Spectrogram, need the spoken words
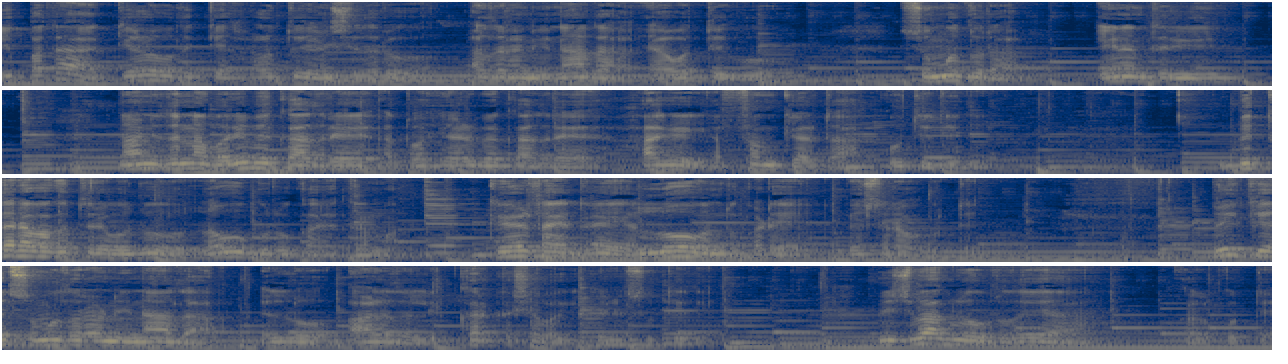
ಈ ಪದ ಕೇಳುವುದಕ್ಕೆ ಹಳತು ಎಣಿಸಿದರು ಅದರ ನಿನಾದ ಯಾವತ್ತಿಗೂ ಸುಮಧುರ. ಏನಂತೀರಿ? ನಾನು ಇದನ್ನು ಬರಿಬೇಕಾದ್ರೆ ಅಥವಾ ಹೇಳಬೇಕಾದ್ರೆ ಹಾಗೆ ಎಫ್ ಎಂ ಕೇಳ್ತಾ ಕೂತಿದ್ದೀನಿ. ಬಿತ್ತರವಾಗುತ್ತಿರುವುದು ಲವ್ ಗುರು ಕಾರ್ಯಕ್ರಮ. ಕೇಳ್ತಾ ಇದ್ರೆ ಎಲ್ಲೋ ಒಂದು ಕಡೆ ಬೇಸರವಾಗುತ್ತೆ. ಪ್ರೀತಿಯ ಸುಮಧುರ ನಿನಾದ ಎಲ್ಲೋ ಆಳದಲ್ಲಿ ಕರ್ಕಶವಾಗಿ ಕೇಳಿಸುತ್ತಿದೆ. ನಿಜವಾಗ್ಲೂ ಹೃದಯ ಕಲ್ಕುತ್ತೆ.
